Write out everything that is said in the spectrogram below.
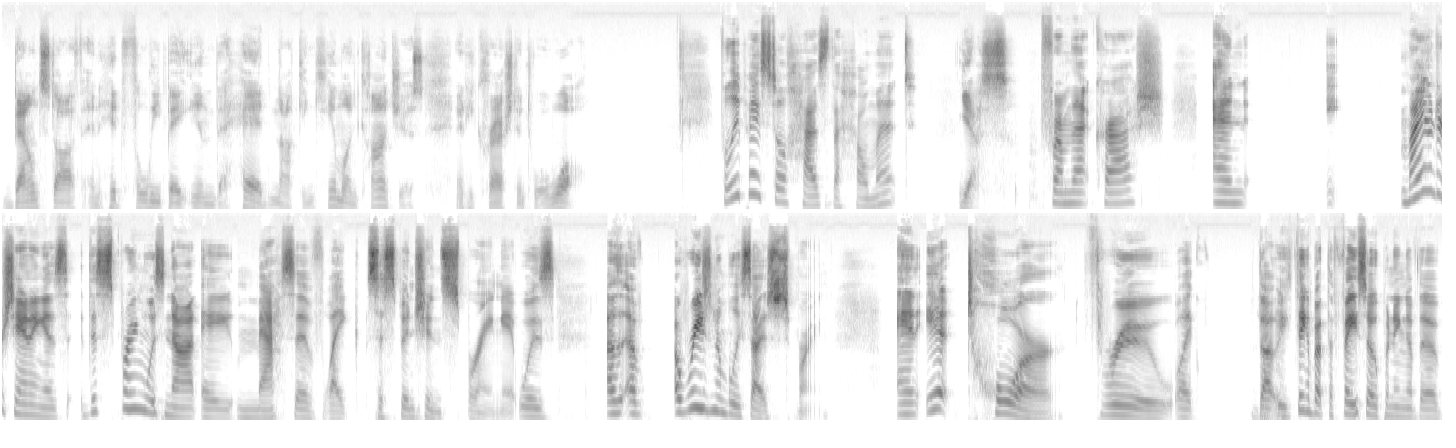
bounced off, and hit Felipe in the head, knocking him unconscious, and he crashed into a wall. Felipe still has the helmet Yes. from that crash. And my understanding is this spring was not a massive, like, suspension spring. It was a, a, a reasonably sized spring. And it tore through, like, the mm-hmm. you think about the face opening of the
